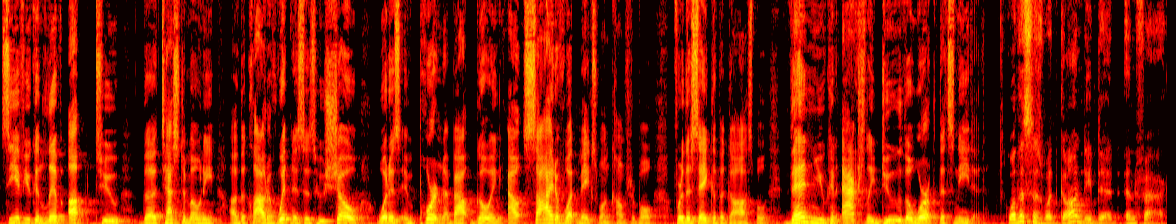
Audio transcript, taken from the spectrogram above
See if you can live up to the testimony of the cloud of witnesses who show what is important about going outside of what makes one comfortable for the sake of the gospel. Then you can actually do the work that's needed. Well, this is what Gandhi did, in fact.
